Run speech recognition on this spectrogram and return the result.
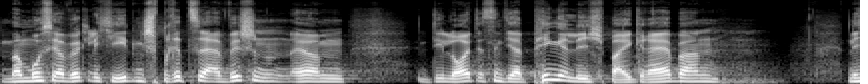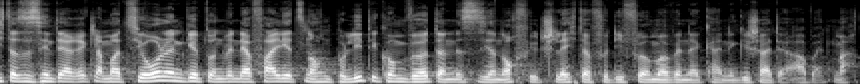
man muss ja wirklich jeden Spritzer erwischen. Die Leute sind ja pingelig bei Gräbern. Nicht, dass es hinterher Reklamationen gibt und wenn der Fall jetzt noch ein Politikum wird, dann ist es ja noch viel schlechter für die Firma, wenn er keine gescheite Arbeit macht.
